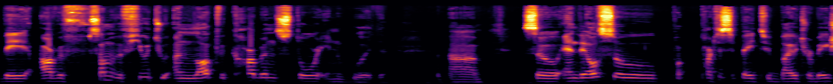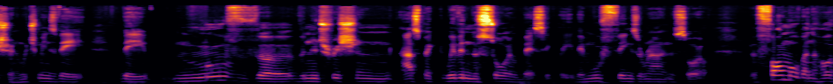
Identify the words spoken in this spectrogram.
They are the f- some of the few to unlock the carbon store in wood. Uh, so, and they also p- participate to bioturbation, which means they they move the, the nutrition aspect within the soil. Basically, they move things around in the soil far more than an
